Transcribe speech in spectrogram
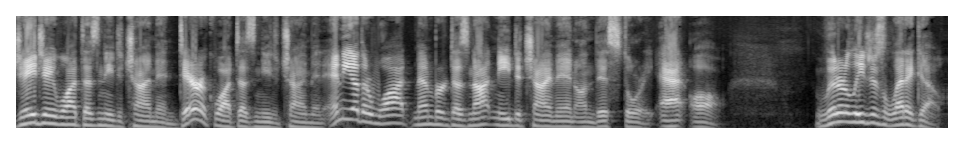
JJ Watt doesn't need to chime in. Derek Watt doesn't need to chime in. Any other Watt member does not need to chime in on this story at all. Literally just let it go.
